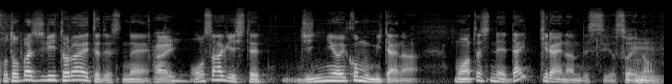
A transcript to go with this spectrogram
言葉尻捉えてですね、はい、大騒ぎして人に追い込むみたいなもう私ね大嫌いなんですよそういうの。うん、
